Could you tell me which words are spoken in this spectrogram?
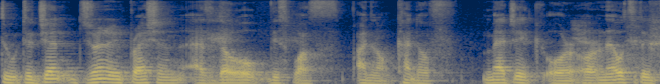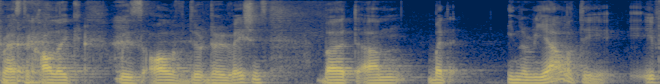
to, to gen- generate impression as though this was, I don't know, kind of magic or, Yeah. or an also to impress the colleague with all of the derivations. But, um, but in reality, if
